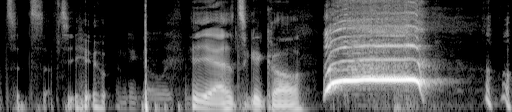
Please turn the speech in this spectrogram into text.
It's, it's up to you. I'm gonna go away from- Yeah, that's a good call.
